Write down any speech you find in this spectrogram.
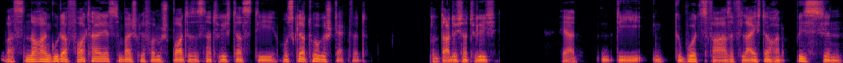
Was noch ein guter Vorteil jetzt zum Beispiel vom Sport ist, ist natürlich, dass die Muskulatur gestärkt wird und dadurch natürlich ja die Geburtsphase vielleicht auch ein bisschen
